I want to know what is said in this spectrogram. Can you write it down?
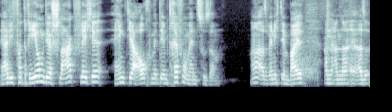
Ja, die Verdrehung der Schlagfläche hängt ja auch mit dem Treffmoment zusammen. Also wenn ich den Ball an, an, also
